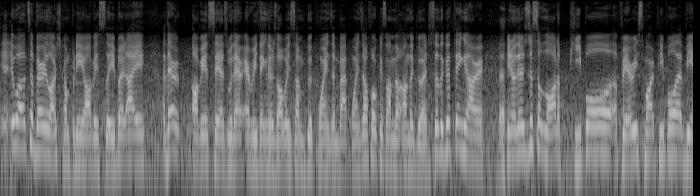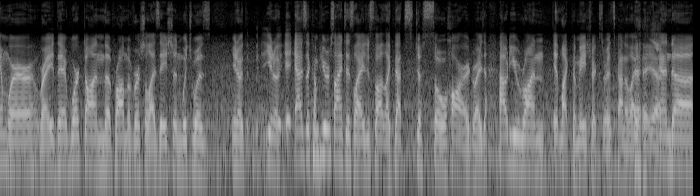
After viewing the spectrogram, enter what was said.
it- well, it's a very large company, obviously, but I there obviously as with everything, there's always some good points and bad points. I'll focus on the on the good. So the good thing are, you know, there's just a lot of people, very smart people at VMware, right? They worked on the problem of virtualization, which was, you know, you know, as a computer scientist, like, I just thought like that's just so hard, right? How do you run it like the Matrix, right? It's kind of like, Yeah. and uh,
